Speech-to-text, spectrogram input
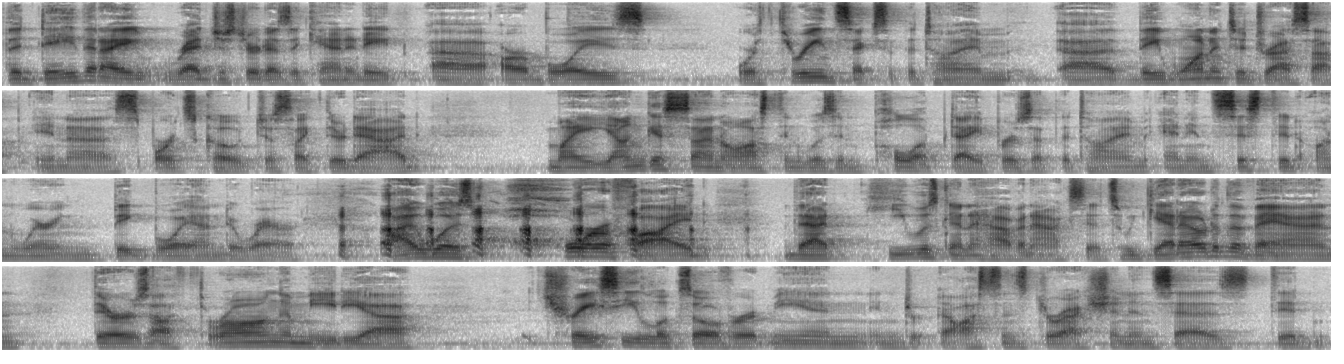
the day that I registered as a candidate. Uh, our boys were three and six at the time. Uh, they wanted to dress up in a sports coat just like their dad. My youngest son, Austin, was in pull up diapers at the time and insisted on wearing big boy underwear. I was horrified that he was going to have an accident. So we get out of the van, there's a throng of media. Tracy looks over at me in, in Austin's direction and says, did,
